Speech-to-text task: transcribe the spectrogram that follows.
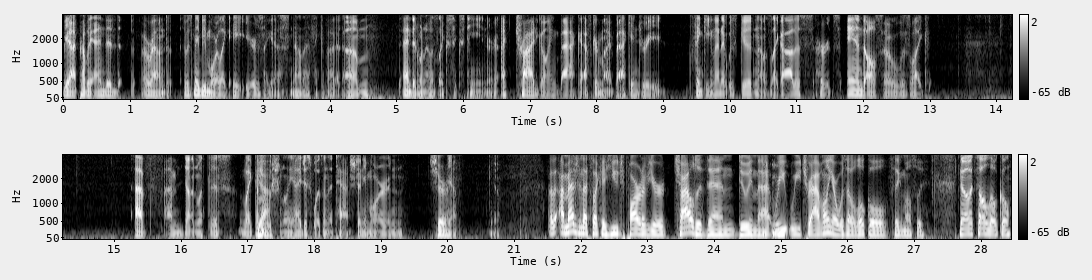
yeah, I probably ended around. It was maybe more like eight years, I guess. Now that I think about it, um, ended when I was like 16, or I tried going back after my back injury, thinking that it was good, and I was like, ah, this hurts, and also was like. I've, I'm done with this. Like Yeah. emotionally, I just wasn't attached anymore, and Sure. Yeah. Yeah. I I imagine that's like a huge part of your childhood. Then doing that, were you were you traveling or was it a local thing mostly? no, it's all local.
